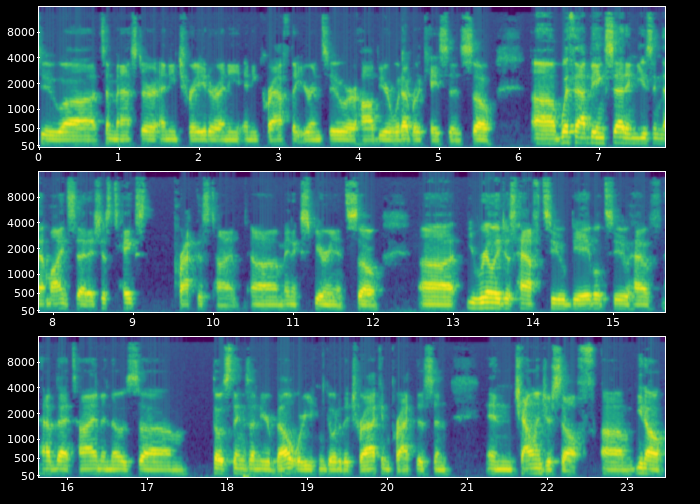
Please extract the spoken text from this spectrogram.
to uh, to master any trade or any any craft that you're into or hobby or whatever the case is. So, uh, with that being said, and using that mindset, it just takes practice time um, and experience. So uh, you really just have to be able to have have that time and those um, those things under your belt where you can go to the track and practice and and challenge yourself. Um, you know,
